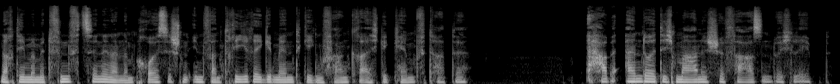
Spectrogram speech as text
nachdem er mit 15 in einem preußischen Infanterieregiment gegen Frankreich gekämpft hatte. Er habe eindeutig manische Phasen durchlebt.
